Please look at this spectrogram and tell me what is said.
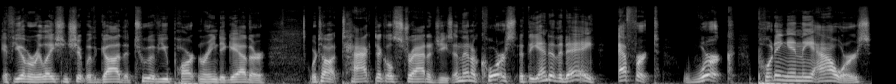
if you have a relationship with God, the two of you partnering together. We're talking about tactical strategies. And then, of course, at the end of the day, effort work, putting in the hours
